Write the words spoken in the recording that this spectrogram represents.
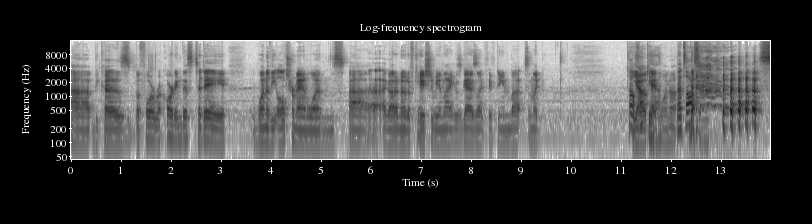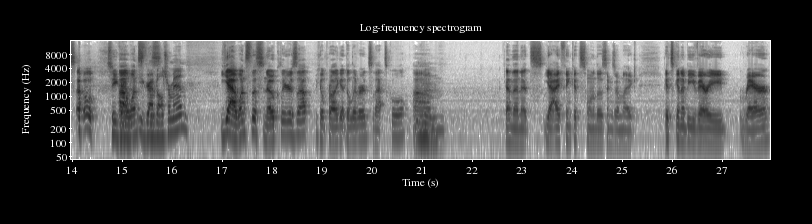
Uh, because before recording this today, one of the Ultraman ones, uh, I got a notification being like, this guy's like 15 bucks. I'm like, Oh yeah, fuck okay, yeah! why not? That's awesome. so, so you Uh, grabbed, once you grabbed this- Ultraman. yeah, once the snow clears up, he'll probably get delivered, so that's cool. Mm-hmm. Um, and then it's yeah, I think it's one of those things where I'm like, it's gonna be very rare,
